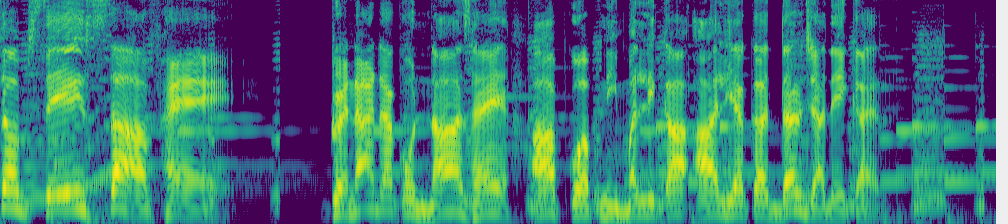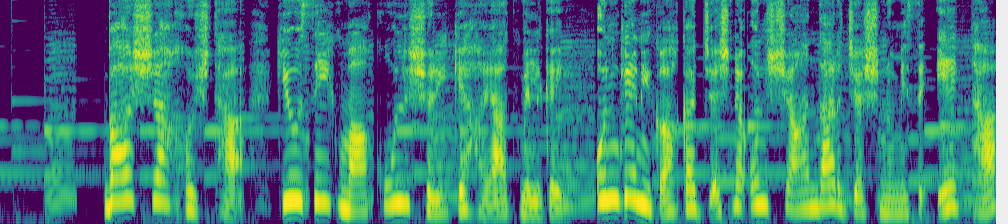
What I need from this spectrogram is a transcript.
सबसे साफ़ है। ग्रेनाडा को नाज है आपको अपनी मल्लिका आलिया का दर्जा देकर। बादशाह खुश था कि उसे एक माकूल शरीक हयात मिल गई। उनके निकाह का जश्न उन शानदार जश्नों में से एक था,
